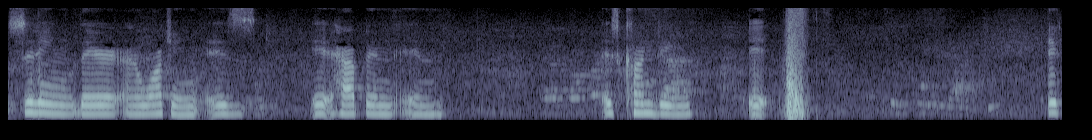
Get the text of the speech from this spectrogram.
sitting there and watching is it happen in is cunding it it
